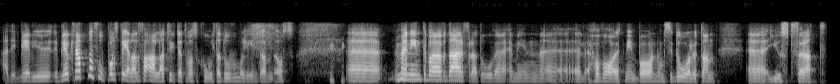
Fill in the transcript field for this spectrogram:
ja, det, blev ju, det blev knappt någon fotboll spelad för alla tyckte att det var så coolt att Ove Molin dömde oss. eh, men inte bara därför att Ove är min, eh, eller har varit min barndomsidol, utan eh, just för att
